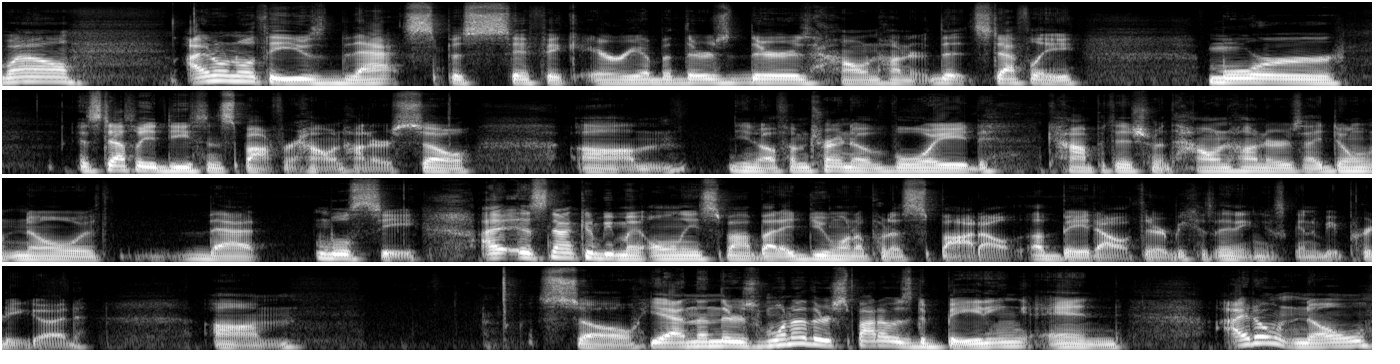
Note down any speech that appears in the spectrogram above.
well, I don't know if they use that specific area, but there's there's hound hunter. That's definitely more. It's definitely a decent spot for hound hunters. So, um, you know, if I'm trying to avoid competition with hound hunters, I don't know if that. We'll see. I, it's not going to be my only spot, but I do want to put a spot out, a bait out there because I think it's going to be pretty good. Um, so yeah, and then there's one other spot I was debating, and I don't know.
